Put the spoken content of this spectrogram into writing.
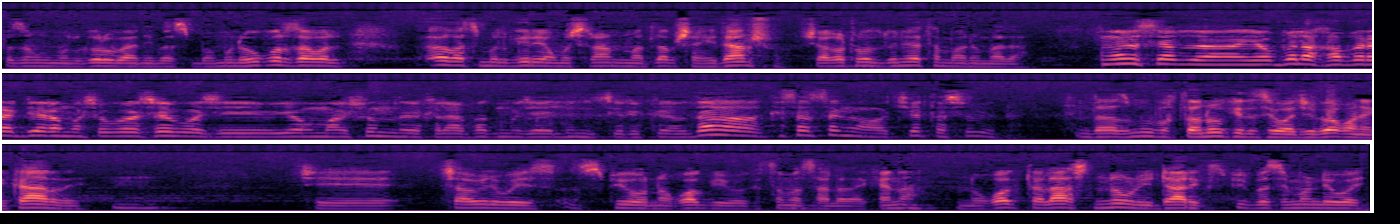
په زمونږ ملګرو باندې بس بمونه وغورځول هغه څه ملګري او مشران مطلب شهیدان شو چې هغه ټول دنیا ته معلومه ده. مولوی صاحب یو بله خبره ډیره مشهوره شوی وه چې یو ماشوم د خلافت مجاهدینو څیرې کړی وو دغه کیسه څنګه وه او چیرته شوی ده؟ دا زمونږ پښتنو کې داسې واجبه غونې کار دی چې. چا ویل وای سپی ورنه غوږ وي که څه مساله ده کنه نو غوږ ته لاس نه وړي ډایرک سپی پسې منډې وای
